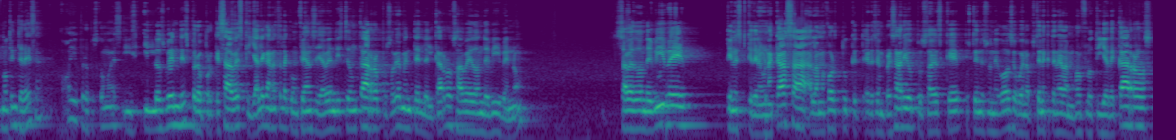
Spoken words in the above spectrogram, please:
no te interesa? Oye, pero pues ¿cómo es? Y, los vendes, pero porque sabes que ya le ganaste la confianza, ya vendiste un carro, pues obviamente el del carro sabe dónde vive, ¿no? Sabe dónde vive, tienes que tener una casa, a lo mejor tú que eres empresario, pues sabes que pues tienes un negocio, bueno, pues tienes que tener a lo mejor flotilla de carros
